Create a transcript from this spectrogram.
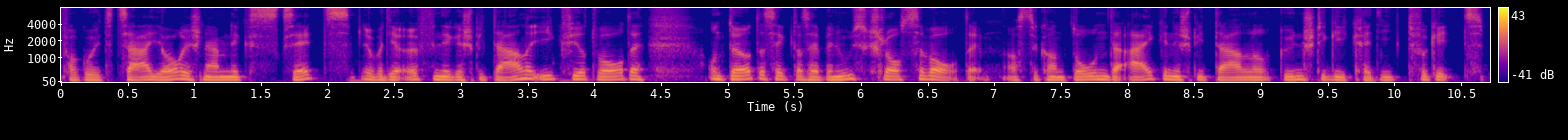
Vor gut zehn Jahren ist nämlich das Gesetz über die öffentlichen Spitäler eingeführt worden und dort sei das eben ausgeschlossen worden, als der Kanton den eigenen Spitälern günstige Kredite vergibt.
